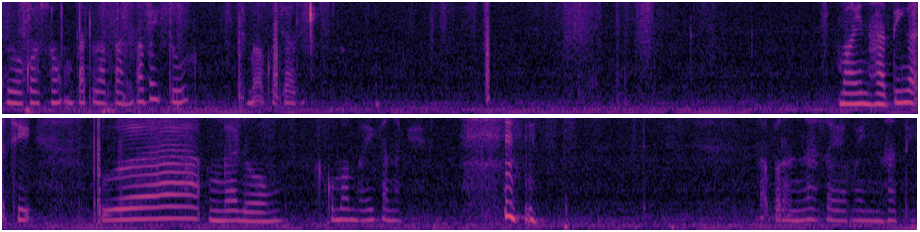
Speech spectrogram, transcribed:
dua empat delapan. Apa itu? Coba aku cari. Main hati nggak Ci? Wah enggak dong. Aku mah baik anaknya. Nggak pernah saya mainin hati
